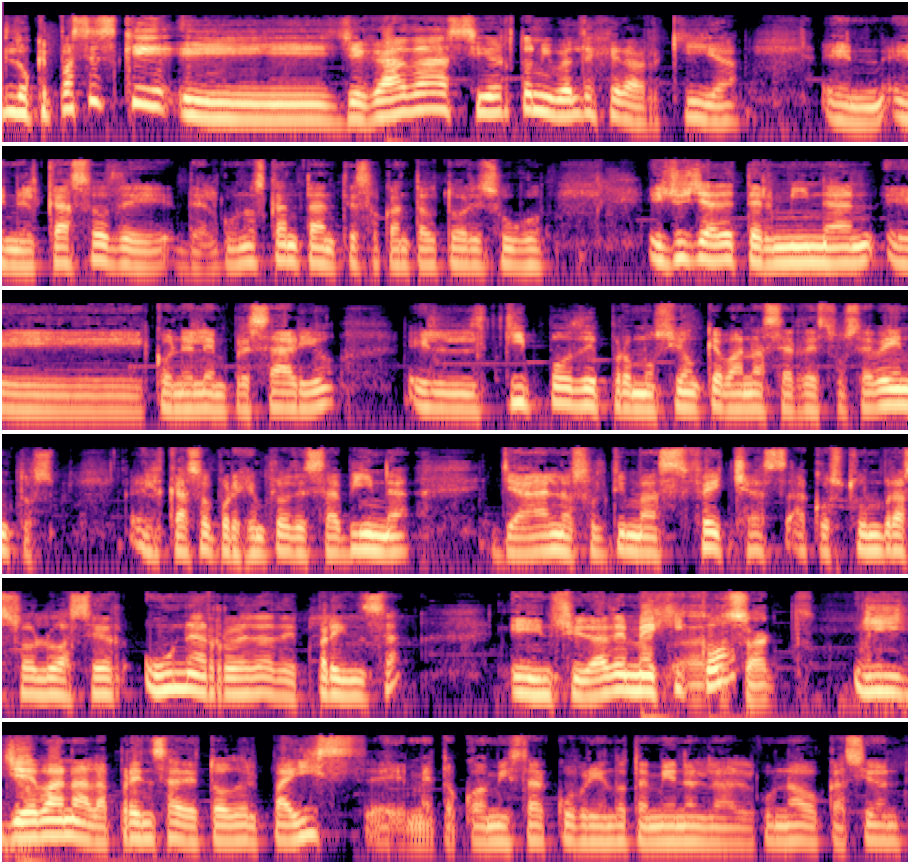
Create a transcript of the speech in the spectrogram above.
lo que pasa es que eh, llegada a cierto nivel de jerarquía, en, en el caso de, de algunos cantantes o cantautores, Hugo, ellos ya determinan eh, con el empresario el tipo de promoción que van a hacer de estos eventos. El caso, por ejemplo, de Sabina, ya en las últimas fechas acostumbra solo hacer una rueda de prensa en Ciudad de México. Exacto y llevan a la prensa de todo el país. Eh, me tocó a mí estar cubriendo también en alguna ocasión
